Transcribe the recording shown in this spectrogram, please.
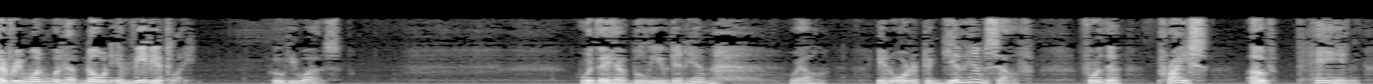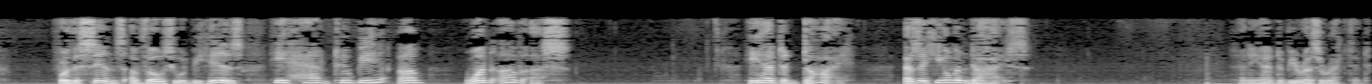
everyone would have known immediately who he was. Would they have believed in him? Well, in order to give himself for the price of paying for the sins of those who would be his, he had to be um, one of us. He had to die as a human dies. And he had to be resurrected.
